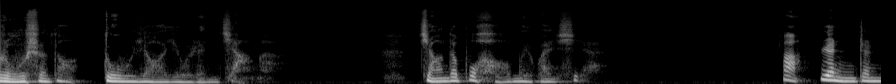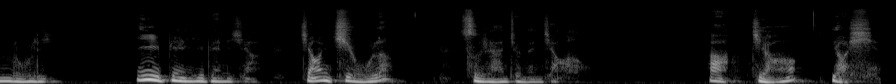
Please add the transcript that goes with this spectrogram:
儒释道都要有人讲啊，讲的不好没关系啊，认真努力，一遍一遍的讲，讲久了，自然就能讲好。啊，讲要行，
